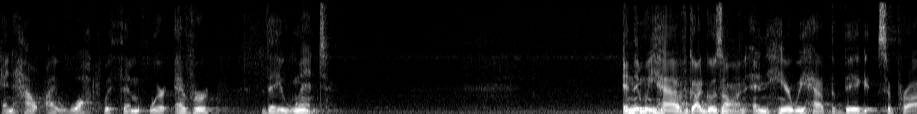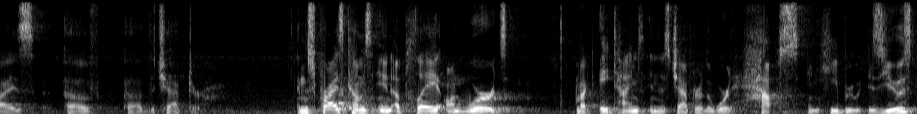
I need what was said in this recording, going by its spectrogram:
and how I walked with them wherever they went. And then we have, God goes on, and here we have the big surprise of uh, the chapter. And the surprise comes in a play on words. In fact, eight times in this chapter, the word house in Hebrew is used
